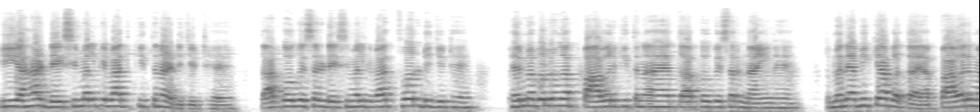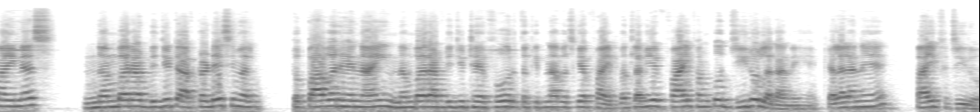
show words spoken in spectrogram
कि यहाँ डेसिमल के बाद कितना डिजिट है। तो आप कहोगे, सर डेसिमल के बाद फोर डिजिट है। फिर मैं बोलूँगा पावर कितना है? तो आप कहोगे, सर नाइन है। तो मैंने अभी क्या बताया? Power minus number of digit after decimal तो पावर है नाइन नंबर ऑफ़ डिजिट है फोर तो कितना बच गया फाइव मतलब ये फाइव हमको ज़ीरो लगाने हैं। क्या लगाने हैं? फाइव ज़ीरो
